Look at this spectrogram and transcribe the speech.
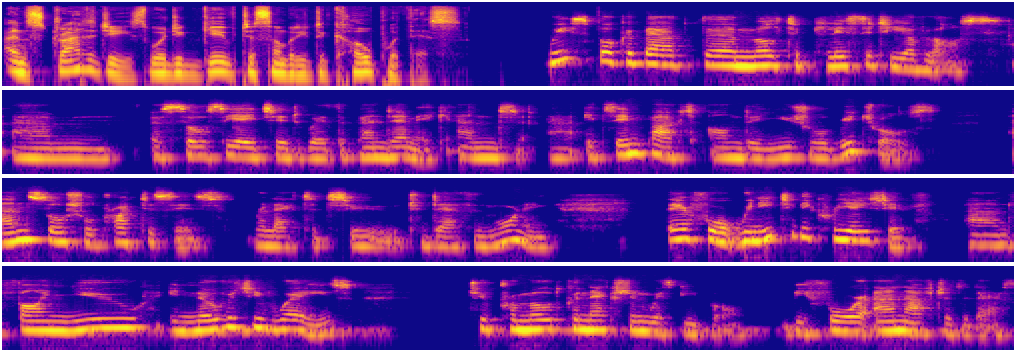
and strategies would you give to somebody to cope with this? We spoke about the multiplicity of loss um, associated with the pandemic and uh, its impact on the usual rituals and social practices related to, to death and mourning. Therefore, we need to be creative and find new, innovative ways to promote connection with people before and after the death.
